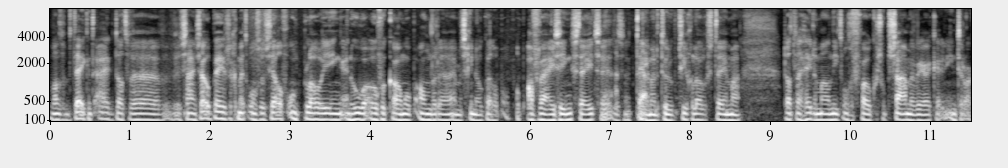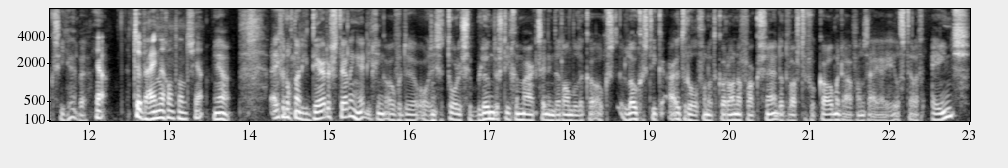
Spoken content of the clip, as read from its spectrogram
want het betekent eigenlijk dat we, we zijn zo bezig met onze zelfontplooiing en hoe we overkomen op anderen. En misschien ook wel op, op, op afwijzing steeds. Hè. Ja, dat is een thema ja. natuurlijk, een psychologisch thema. Dat we helemaal niet onze focus op samenwerken en interactie hebben. Ja, te weinig althans, ja. ja. Even nog naar die derde stelling. Hè. Die ging over de organisatorische blunders die gemaakt zijn in de landelijke logistieke uitrol van het coronavaccin. Dat was te voorkomen, daarvan zei hij heel stellig eens.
